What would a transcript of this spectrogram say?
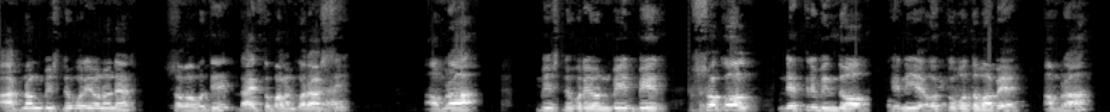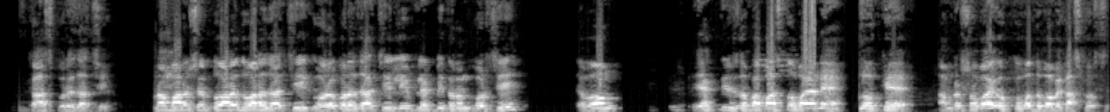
আট নং বিষ্ণুপুর ইউনিয়নের সভাপতি, দায়িত্ব পালন করে আসছি। আমরা বিষ্ণুপুর ইউনিয়ন বিএনপির সকল নেতৃবৃন্দকে নিয়ে ঐক্যবদ্ধভাবে আমরা কাজ করে যাচ্ছি। আমরা মানুষের দুয়ারে দুয়ারে যাচ্ছি ঘরে ঘরে যাচ্ছি লিফলেট বিতরণ করছি এবং একত্রিশ দফা বাস্তবায়নে লক্ষ্যে আমরা সবাই ঐক্যবদ্ধভাবে কাজ করছি।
